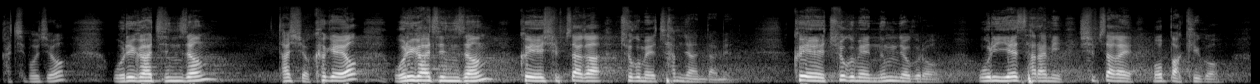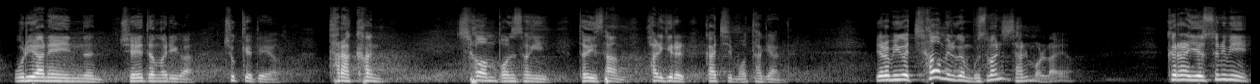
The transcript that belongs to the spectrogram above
같이 보죠. 우리가 진정, 다시요. 크게요. 우리가 진정 그의 십자가 죽음에 참여한다면 그의 죽음의 능력으로 우리 옛 사람이 십자가에 못 박히고 우리 안에 있는 죄 덩어리가 죽게 되어 타락한 처음 본성이 더 이상 활기를 갖지 못하게 한다. 여러분 이거 처음 읽으면 무슨 말인지 잘 몰라요. 그러나 예수님이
